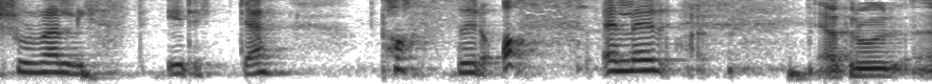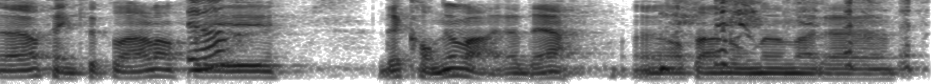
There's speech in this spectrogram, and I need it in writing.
journalistyrket passer oss, eller Jeg tror Jeg har tenkt litt på det her, da. Fordi ja. det kan jo være det. Eh, at det er noe med den derre eh,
